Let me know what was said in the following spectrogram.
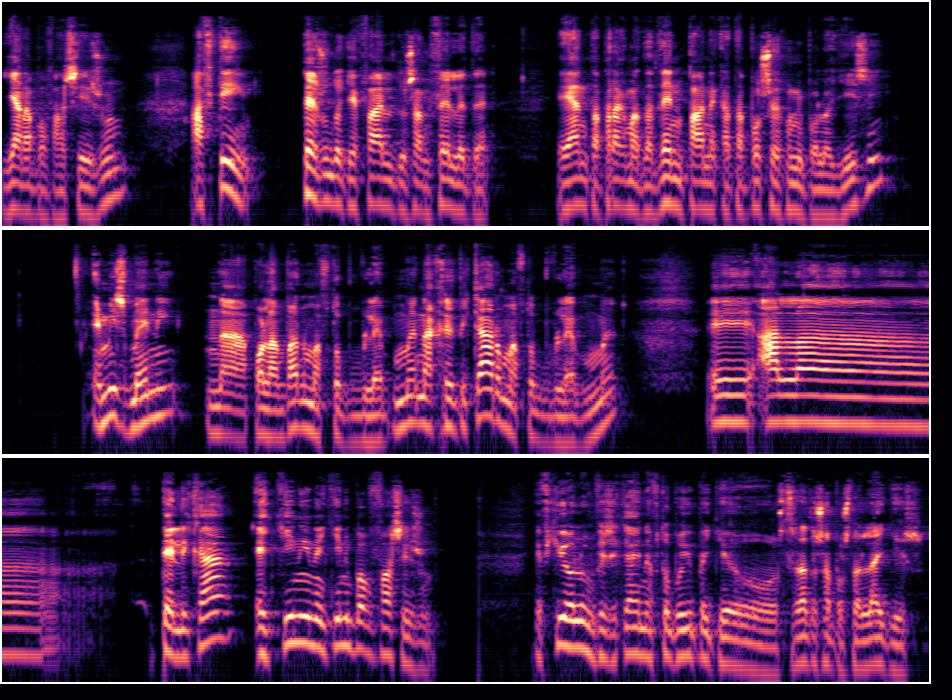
για να αποφασίζουν, αυτοί παίζουν το κεφάλι τους αν θέλετε, εάν τα πράγματα δεν πάνε κατά πόσο έχουν υπολογίσει. Εμείς μένει να απολαμβάνουμε αυτό που βλέπουμε, να κριτικάρουμε αυτό που βλέπουμε, ε, αλλά τελικά εκείνοι είναι εκείνοι που αποφασίζουν. Ευχή όλων φυσικά είναι αυτό που είπε και ο Στράτος Αποστολάκης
